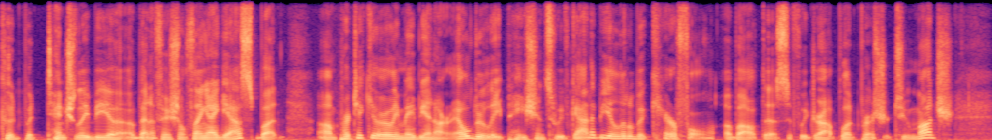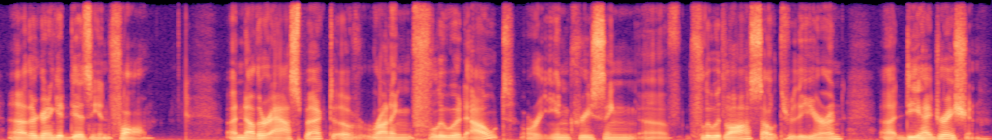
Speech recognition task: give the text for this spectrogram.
could potentially be a, a beneficial thing, I guess, but um, particularly maybe in our elderly patients, we've got to be a little bit careful about this. If we drop blood pressure too much, uh, they're going to get dizzy and fall. Another aspect of running fluid out or increasing uh, fluid loss out through the urine, uh, dehydration.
